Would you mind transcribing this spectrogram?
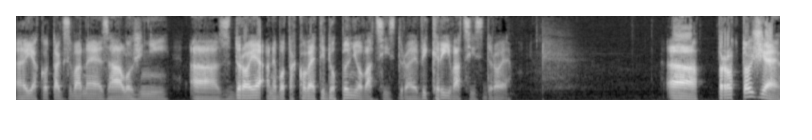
jako takzvané záložní zdroje, anebo takové ty doplňovací zdroje, vykrývací zdroje. Eh, protože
